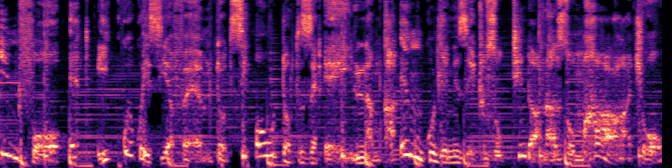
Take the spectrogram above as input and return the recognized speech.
info at ikwekwecfm co za namkha enkundleni zethu zokuthintana zomrhatsho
